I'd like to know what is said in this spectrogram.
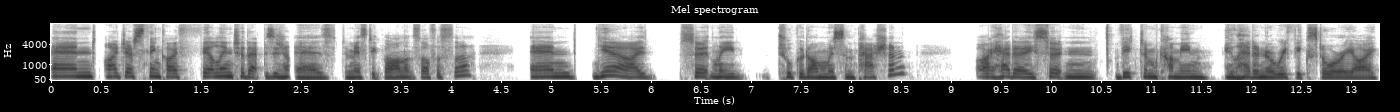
And I just think I fell into that position as domestic violence officer. And yeah, I certainly took it on with some passion. I had a certain victim come in who had an horrific story. I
